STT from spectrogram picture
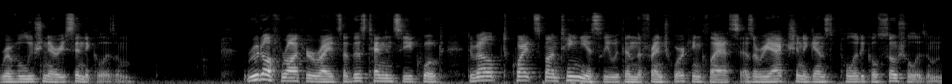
revolutionary syndicalism. Rudolf Rocker writes that this tendency, quote, developed quite spontaneously within the French working class as a reaction against political socialism,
